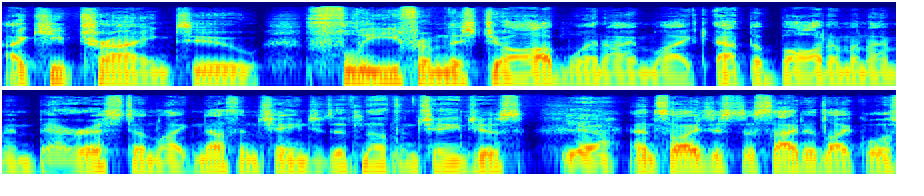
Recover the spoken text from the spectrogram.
I keep trying to flee from this job when I'm like at the bottom and I'm embarrassed and like nothing changes if nothing changes. Yeah. And so I just decided like, well,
